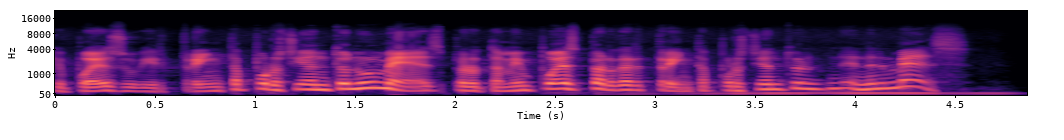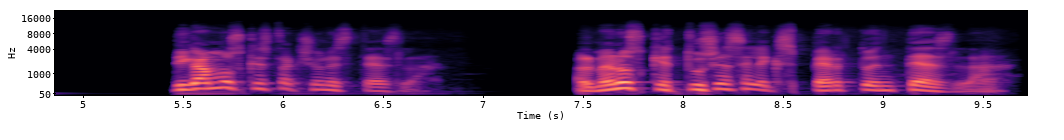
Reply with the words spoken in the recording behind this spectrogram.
que puede subir 30% en un mes, pero también puedes perder 30% en el mes. Digamos que esta acción es Tesla. Al menos que tú seas el experto en Tesla,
